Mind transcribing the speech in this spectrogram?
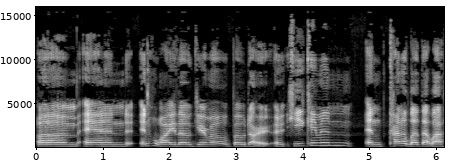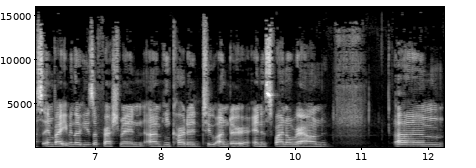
Um, and in Hawaii, though, Guillermo Bodart, uh, he came in and kind of led that last invite, even though he's a freshman. Um, he carded two under in his final round. Um,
